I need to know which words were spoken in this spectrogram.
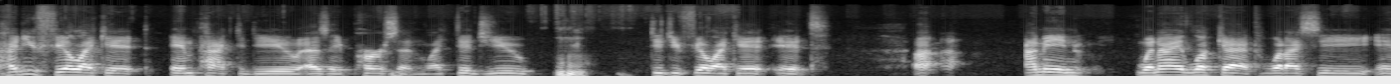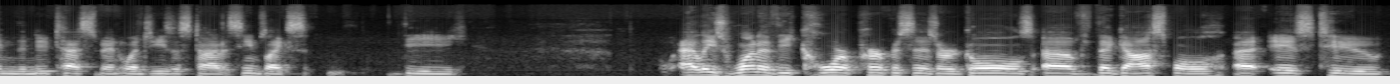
how do you feel like it impacted you as a person? Like, did you mm-hmm. did you feel like it it? Uh, I mean, when I look at what I see in the New Testament, what Jesus taught, it seems like the at least one of the core purposes or goals of the gospel uh, is to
